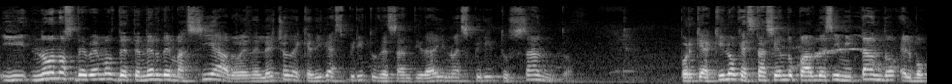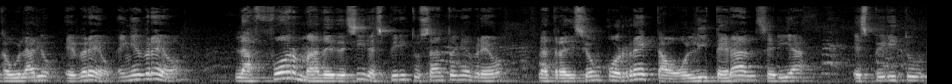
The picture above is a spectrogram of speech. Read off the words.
Y no nos debemos detener demasiado en el hecho de que diga Espíritu de Santidad y no Espíritu Santo. Porque aquí lo que está haciendo Pablo es imitando el vocabulario hebreo. En hebreo, la forma de decir Espíritu Santo en hebreo, la tradición correcta o literal sería Espíritu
